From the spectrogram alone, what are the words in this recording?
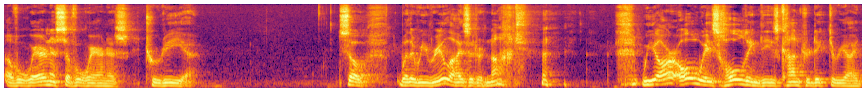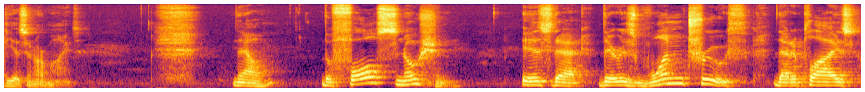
of awareness of awareness, turiya. So whether we realize it or not, we are always holding these contradictory ideas in our minds. Now, the false notion is that there is one truth that applies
